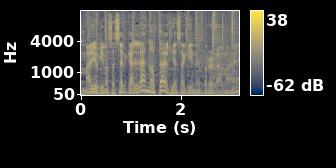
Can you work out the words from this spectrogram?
Mario que nos acerca las nostalgias aquí en el programa, ¿eh?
